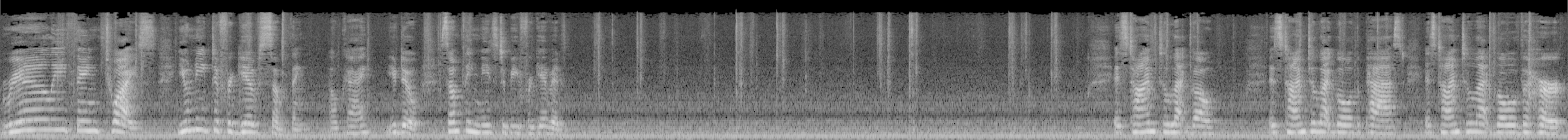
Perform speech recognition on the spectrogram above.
Really think twice. You need to forgive something, okay? You do. Something needs to be forgiven. It's time to let go. It's time to let go of the past. It's time to let go of the hurt.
